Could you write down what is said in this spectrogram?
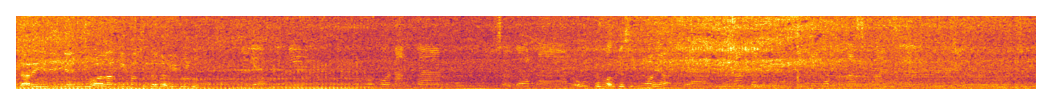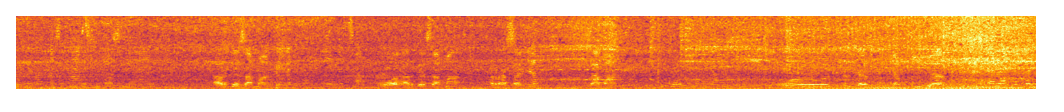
Dari ini yang jualan memang sudah dari dulu iya ini keponakan saudara Oh keluarga semua ya. Ya kan Masing-masing. kan. harga sama? Ya kan sama. Oh harga sama. Rasanya sama? Oh tergantung yang beli ya. Kan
